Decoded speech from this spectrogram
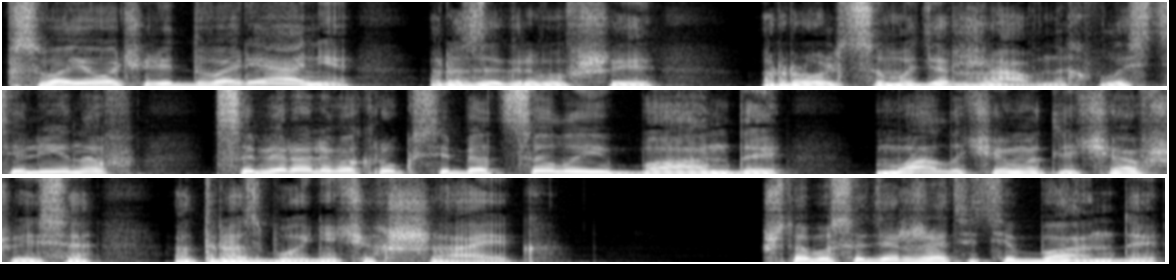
В свою очередь дворяне, разыгрывавшие роль самодержавных властелинов, собирали вокруг себя целые банды, мало чем отличавшиеся от разбойничьих шаек. Чтобы содержать эти банды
